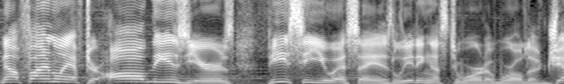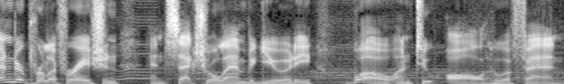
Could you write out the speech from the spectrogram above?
Now, finally, after all these years, PCUSA is leading us toward a world of gender proliferation and sexual ambiguity. Woe unto all who offend.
